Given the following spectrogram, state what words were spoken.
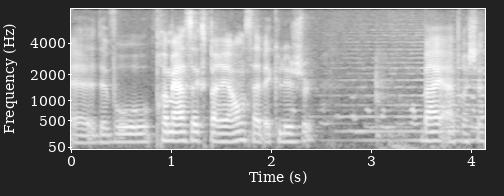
euh, de vos premières expériences avec le jeu. Bye, à la.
